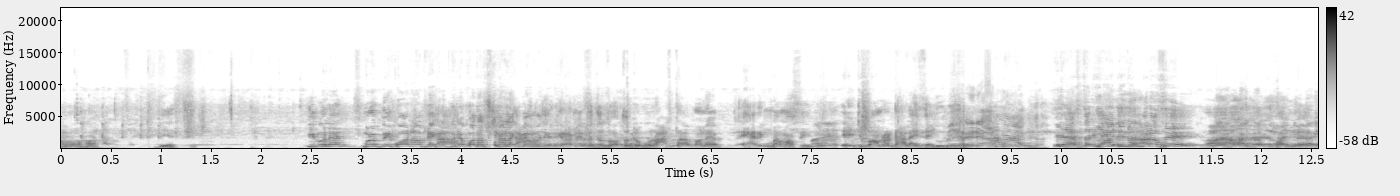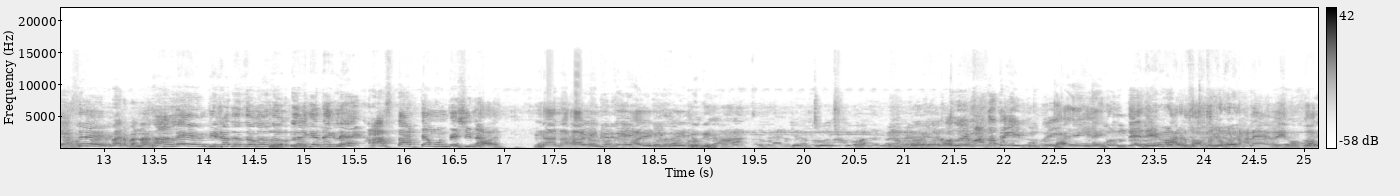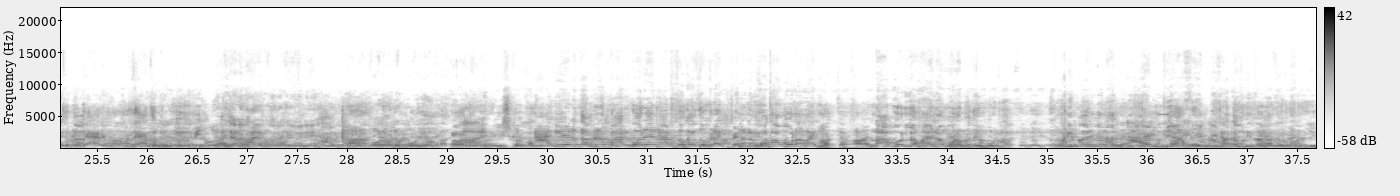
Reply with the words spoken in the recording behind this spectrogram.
আছে কে বলেন? মুরব্বী কোন আপনাকে দুটো কথা শোনা লাগবে আমাদের? গ্রামের ভেতর যতটুকু রাস্তা মানে হ্যারিং মাম আছে এইটুকু আমরা ঢালাই চাই। এই রাস্তার কি আইডি নাম্বার আছে? আছে? তাহলে এমপির সাথে যোগাযোগ লাগে দেখলে রাস্তার তেমন বেশি না না না হ্যাঁ এইটুকু ভাই এই নাই। আরে যতটুকু যতটুকু হ্যারিং মাম আছে এতটুকু হবি। আগে এটা তো আপনারা পার করেন আর যোগাযোগ রাখবেন না কথা বলা লাগে। না বললে হয় না মুরব্বী। উনি পারবে না এমপি আছে এমপির সাথে উনি যোগাযোগ রাখবেন।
